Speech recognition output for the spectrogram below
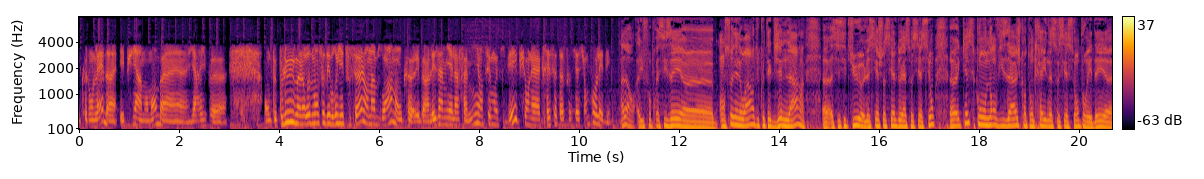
que l'on l'aide. Et puis à un moment, ben il arrive, euh, on peut plus malheureusement se débrouiller tout seul, on a besoin. Donc euh, eh ben les amis et la famille, on s'est motivé et puis on a créé cette association pour l'aider. Alors, il faut préciser, euh, en Du côté de Genlard, euh, se situe euh, le siège social de l'association. Euh, Qu'est-ce qu'on envisage quand on crée une association pour aider,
